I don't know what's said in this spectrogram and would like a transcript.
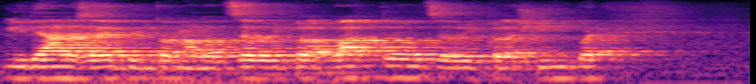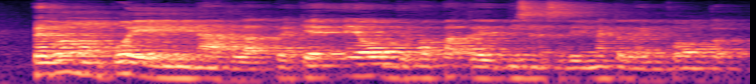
l'ideale sarebbe intorno allo 0,4, 0,5 però non puoi eliminarla perché è ovvio, fa parte del business, devi metterla in conto.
